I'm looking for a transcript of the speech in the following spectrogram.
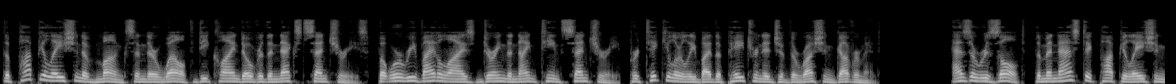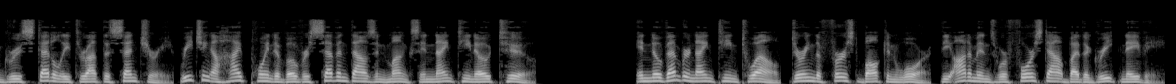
The population of monks and their wealth declined over the next centuries, but were revitalized during the 19th century, particularly by the patronage of the Russian government. As a result, the monastic population grew steadily throughout the century, reaching a high point of over 7,000 monks in 1902. In November 1912, during the First Balkan War, the Ottomans were forced out by the Greek navy.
